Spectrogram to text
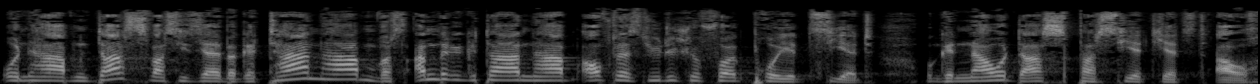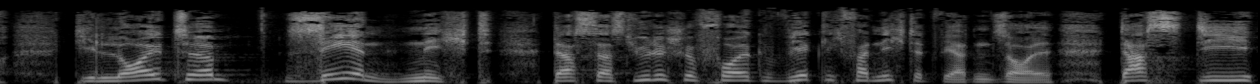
und haben das, was sie selber getan haben, was andere getan haben, auf das jüdische Volk projiziert. Und genau das passiert jetzt auch. Die Leute sehen nicht, dass das jüdische Volk wirklich vernichtet werden soll, dass die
